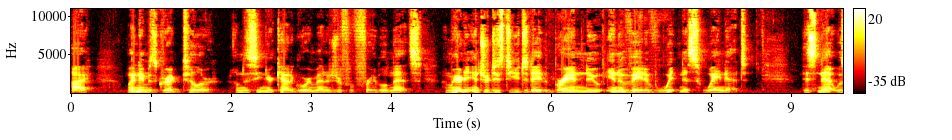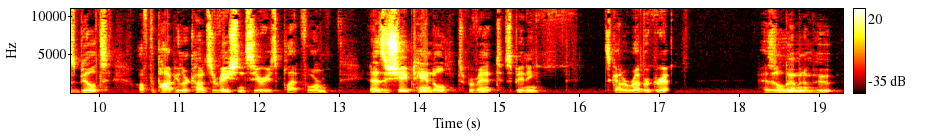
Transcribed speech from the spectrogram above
Hi, my name is Greg Tiller. I'm the Senior Category Manager for Frabill Nets. I'm here to introduce to you today the brand new innovative Witness Weigh Net. This net was built off the popular Conservation Series platform. It has a shaped handle to prevent spinning. It's got a rubber grip, has an aluminum hoop,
